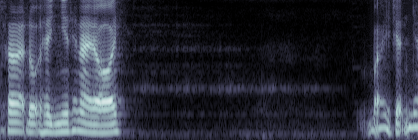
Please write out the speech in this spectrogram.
Sao lại đội hình như thế này rồi? 7 trận nhá.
